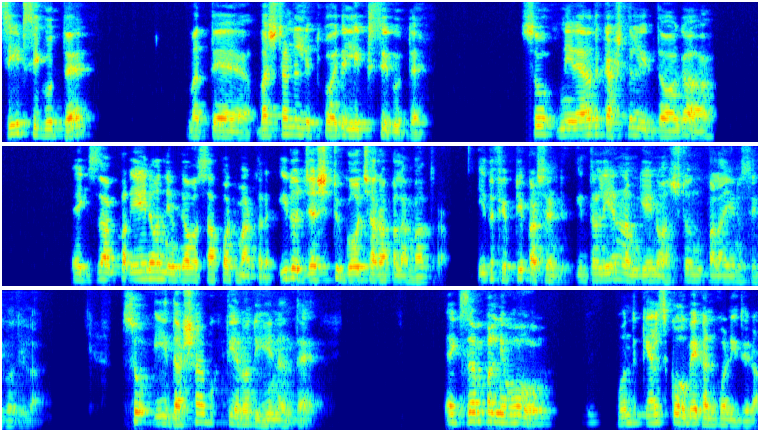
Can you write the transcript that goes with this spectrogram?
ಸೀಟ್ ಸಿಗುತ್ತೆ. ಮತ್ತೆ ಬಸ್ ಸ್ಟ್ಯಾಂಡ್ ಅಲ್ಲಿ ಇದೆ ಲಿಫ್ಟ್ ಸಿಗುತ್ತೆ. ಸೊ ನೀವೇನಾದ್ರೂ ಕಷ್ಟದಲ್ಲಿ ಇದ್ದಾಗ ಎಕ್ಸಾಂಪಲ್ ಏನೋ ನಿಮ್ಗೆ ಅವ್ರು ಸಪೋರ್ಟ್ ಮಾಡ್ತಾರೆ. ಇದು ಜಸ್ಟ್ ಗೋಚಾರ ಫಲ ಮಾತ್ರ. ಇದು ಫಿಫ್ಟಿ ಪರ್ಸೆಂಟ್ ಇದ್ರಲ್ಲಿ ಏನು ನಮ್ಗೇನು ಅಷ್ಟೊಂದು ಫಲ ಏನು ಸಿಗೋದಿಲ್ಲ. ಸೊ ಈ ದಶಾಭುಕ್ತಿ ಅನ್ನೋದು ಏನಂದ್ರೆ ಎಕ್ಸಾಂಪಲ್ ನೀವು ಒಂದು ಕೆಲ್ಸಕ್ಕೆ ಹೋಗ್ಬೇಕು ಅನ್ಕೊಂಡಿದ್ದೀರಾ.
